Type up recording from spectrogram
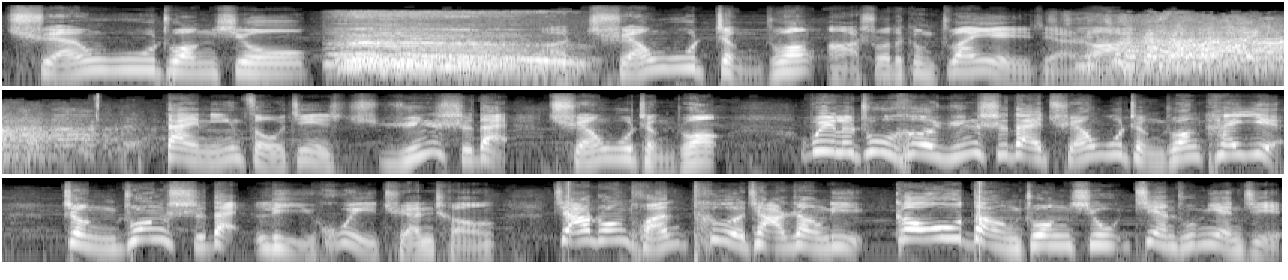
全屋装修啊，全屋整装啊，说的更专业一些是吧？带您走进云时代全屋整装，为了祝贺云时代全屋整装开业。整装时代理会全程，家装团特价让利，高档装修建筑面积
